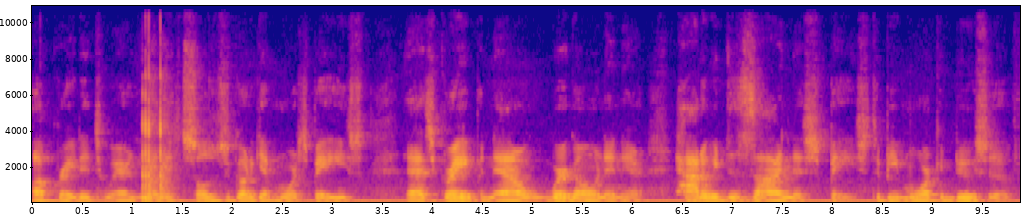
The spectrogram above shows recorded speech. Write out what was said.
upgraded to where you know the soldiers are going to get more space. That's great, but now we're going in there. How do we design this space to be more conducive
